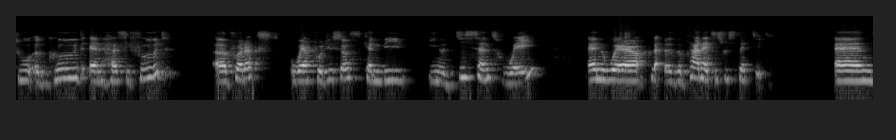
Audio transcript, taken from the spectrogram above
to a good and healthy food uh, products where producers can live in a decent way and where pl the planet is respected. And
